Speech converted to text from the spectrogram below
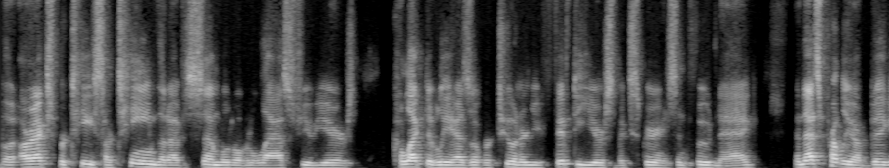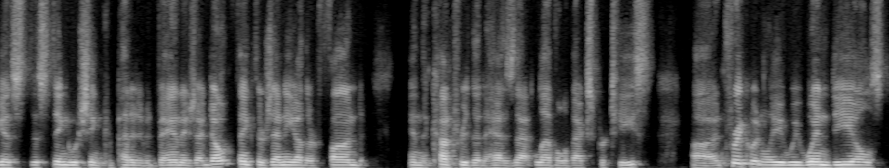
but our expertise, our team that I've assembled over the last few years, collectively has over 250 years of experience in food and ag, and that's probably our biggest distinguishing competitive advantage. I don't think there's any other fund in the country that has that level of expertise. Uh, and frequently, we win deals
